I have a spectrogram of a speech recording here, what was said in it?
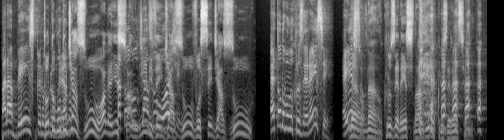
Parabéns pelo todo programa. Todo mundo de azul, olha tá isso. Tá a Aline veio de azul, você de azul. É todo mundo cruzeirense? É isso? Não, não, cruzeirense não. A Aline é cruzeirense aí.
